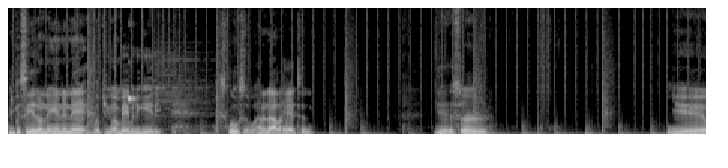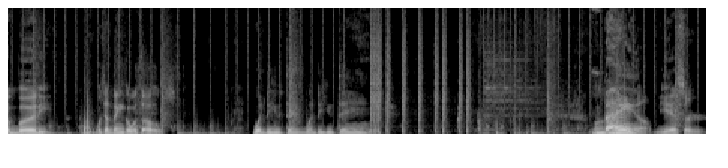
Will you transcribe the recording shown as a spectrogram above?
You can see it on the internet, but you're gonna be able to get it. Exclusive, $100 hat too. Yes, sir. Yeah, buddy. What y'all think of with those? What do you think? What do you think? Bam! Yes, sir.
